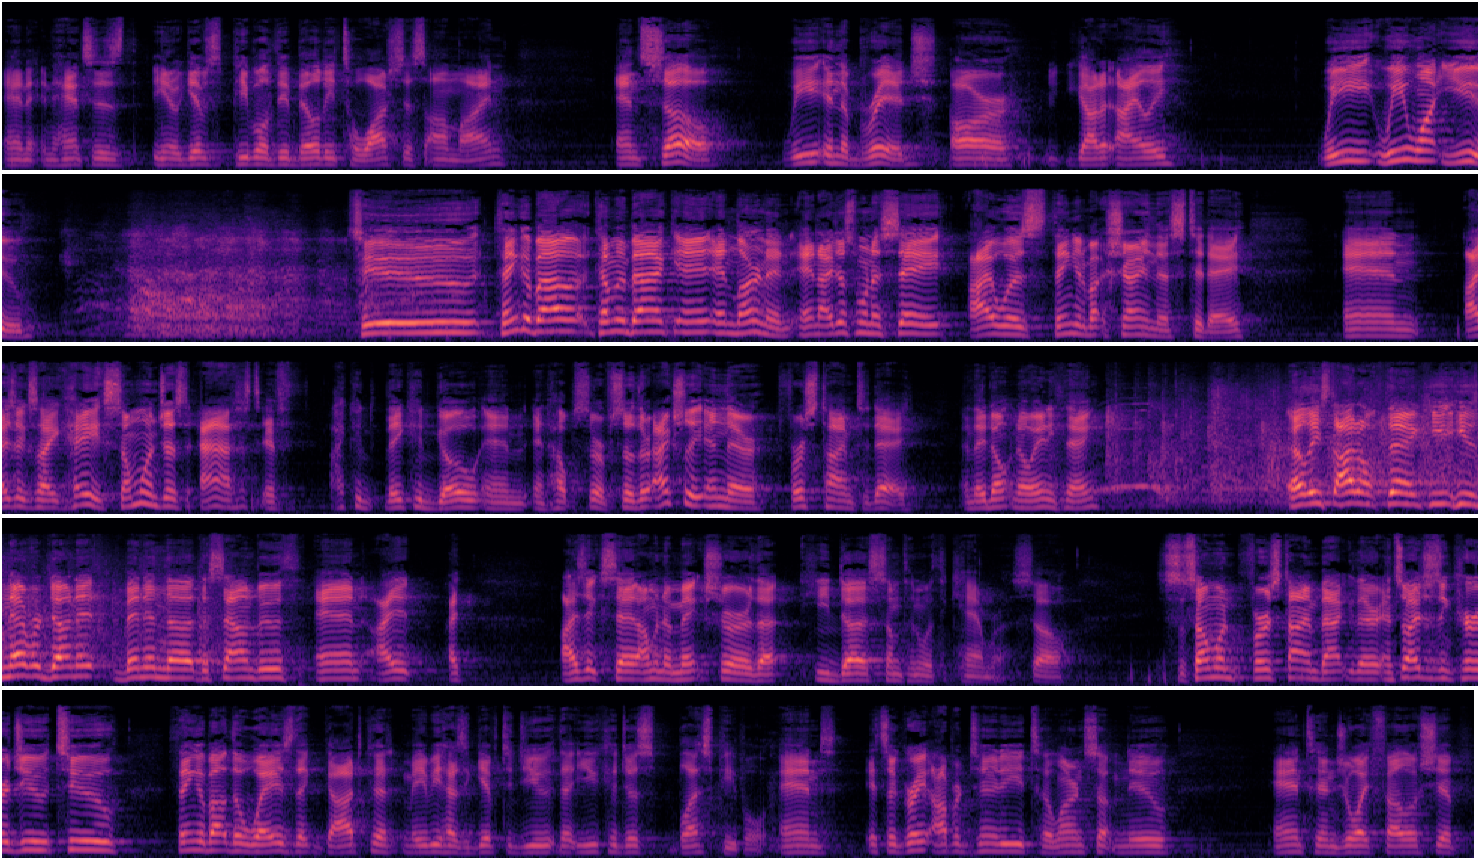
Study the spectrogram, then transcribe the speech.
and enhances, you know, gives people the ability to watch this online. And so, we in the bridge are, you got it, Eiley? We, we want you to think about coming back and, and learning. And I just want to say, I was thinking about sharing this today, and Isaac's like, "Hey, someone just asked if I could, they could go and, and help serve." So they're actually in there first time today, and they don't know anything. At least I don't think he, he's never done it. Been in the, the sound booth, and I, I Isaac said, "I'm going to make sure that he does something with the camera." So, so someone first time back there, and so I just encourage you to Think about the ways that God could maybe has gifted you that you could just bless people. And it's a great opportunity to learn something new and to enjoy fellowship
